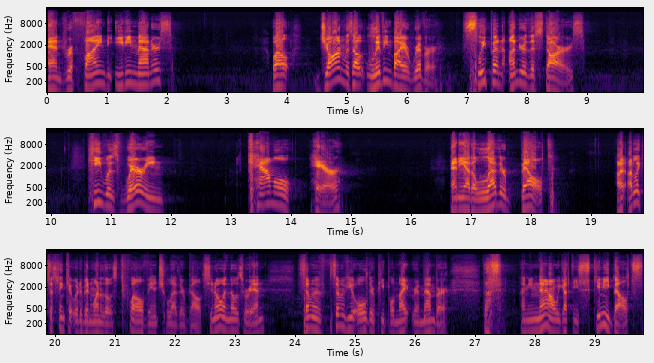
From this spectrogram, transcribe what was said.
and refined eating manners? Well, John was out living by a river, sleeping under the stars. He was wearing camel hair and he had a leather belt I, would like to think it would have been one of those 12 inch leather belts. You know when those were in? Some of, some of you older people might remember those. I mean, now we got these skinny belts.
